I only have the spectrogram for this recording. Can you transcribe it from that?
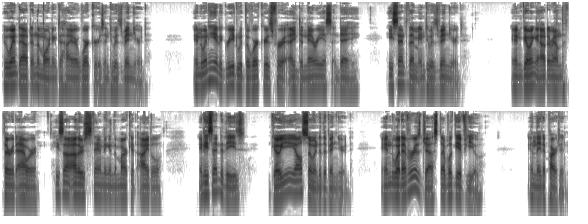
who went out in the morning to hire workers into his vineyard. And when he had agreed with the workers for a denarius a day, he sent them into his vineyard. And going out around the third hour, he saw others standing in the market idle. And he said to these, Go ye also into the vineyard, and whatever is just I will give you. And they departed.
